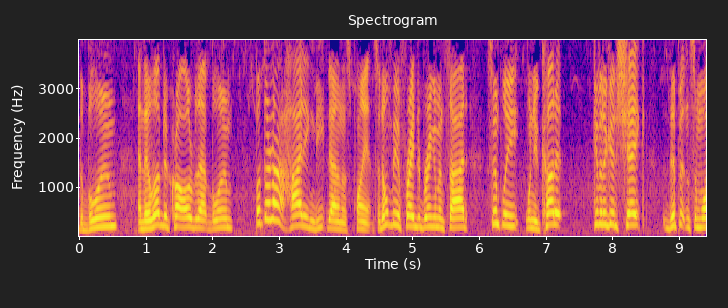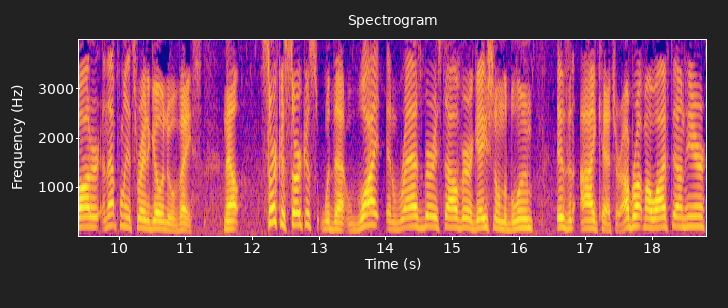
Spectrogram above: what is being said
the bloom, and they love to crawl over that bloom, but they're not hiding deep down in this plant. So don't be afraid to bring them inside. Simply, when you cut it, give it a good shake, dip it in some water, and that plant's ready to go into a vase. Now, Circus Circus with that white and raspberry style variegation on the bloom is an eye catcher. I brought my wife down here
